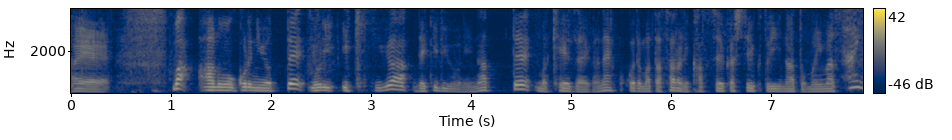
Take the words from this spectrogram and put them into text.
えー、まあ、あの、これによってより行き来ができるようになって、まあ、経済がね、ここでまたさらに活性化していくといいなと思います。はい、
